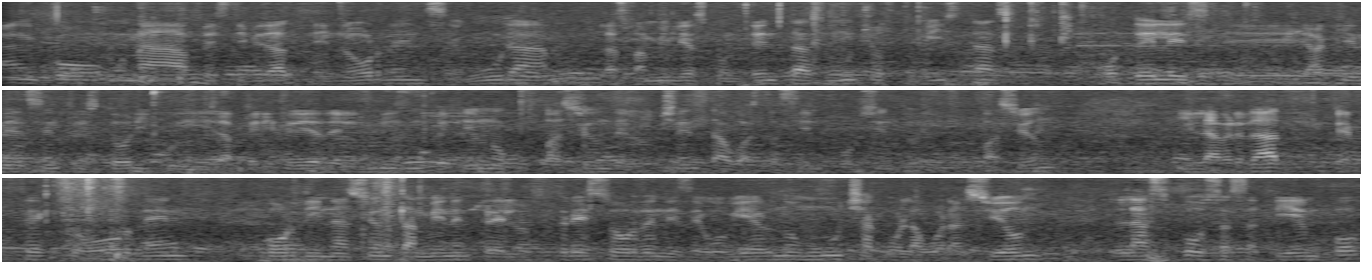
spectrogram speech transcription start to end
Una festividad en orden, segura, las familias contentas, muchos turistas, hoteles eh, aquí en el centro histórico y la periferia del mismo que tiene una ocupación del 80 o hasta 100% de ocupación. Y la verdad, perfecto orden, coordinación también entre los tres órdenes de gobierno, mucha colaboración, las cosas a tiempo.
